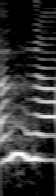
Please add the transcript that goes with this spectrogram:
안녕!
